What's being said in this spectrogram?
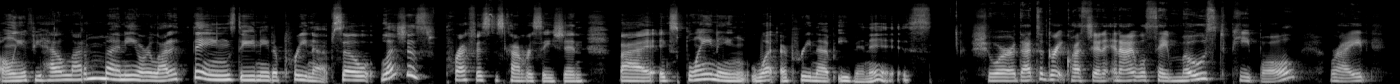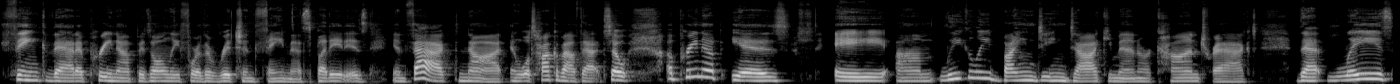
Only if you had a lot of money or a lot of things do you need a prenup. So let's just preface this conversation by explaining what a prenup even is. Sure, that's a great question. And I will say most people, right, think that a prenup is only for the rich and famous, but it is, in fact, not. And we'll talk about that. So, a prenup is a um, legally binding document or contract that lays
